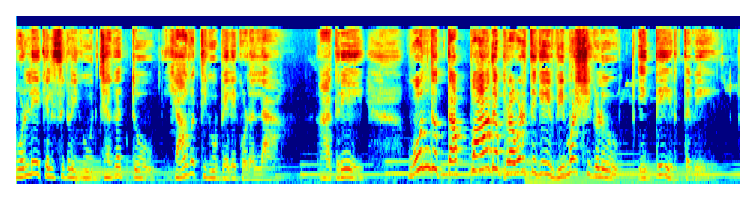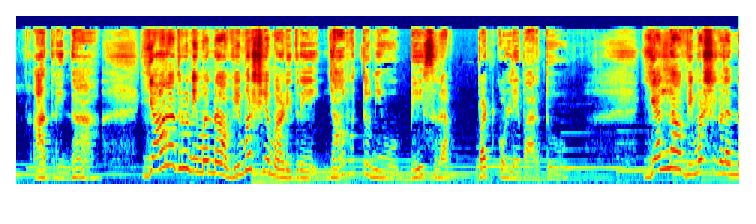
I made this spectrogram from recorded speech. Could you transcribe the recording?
ಒಳ್ಳೆಯ ಕೆಲಸಗಳಿಗೂ ಜಗತ್ತು ಯಾವತ್ತಿಗೂ ಬೆಲೆ ಕೊಡಲ್ಲ. ಆದರೆ ಒಂದು ತಪ್ಪಾದ ಪ್ರವೃತ್ತಿಗೆ ವಿಮರ್ಶೆಗಳು ಇದ್ದೇ ಇರ್ತವೆ. ಆದ್ರಿಂದ ಯಾರಾದರೂ ನಿಮ್ಮನ್ನ ವಿಮರ್ಶೆ ಮಾಡಿದ್ರೆ ಯಾವತ್ತೂ ನೀವು ಬೇಸರ ಪಟ್ಕೊಳ್ಳೇಬಾರದು. ಎಲ್ಲ ವಿಮರ್ಶೆಗಳನ್ನ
